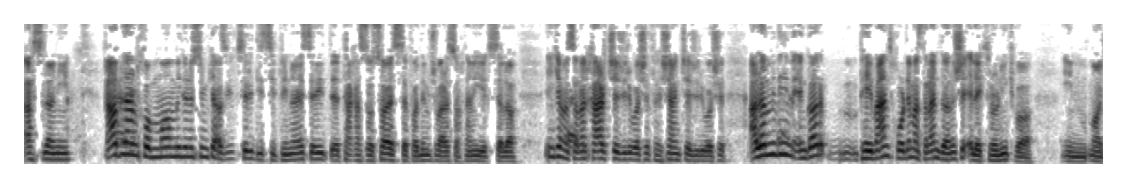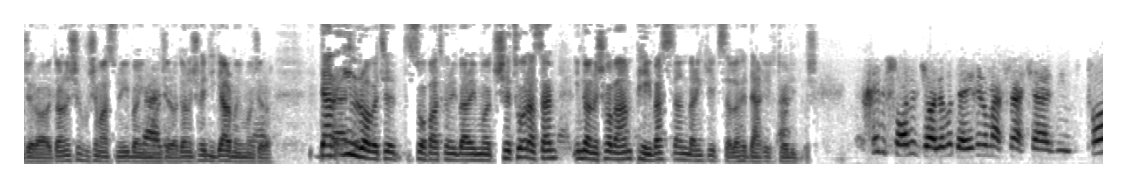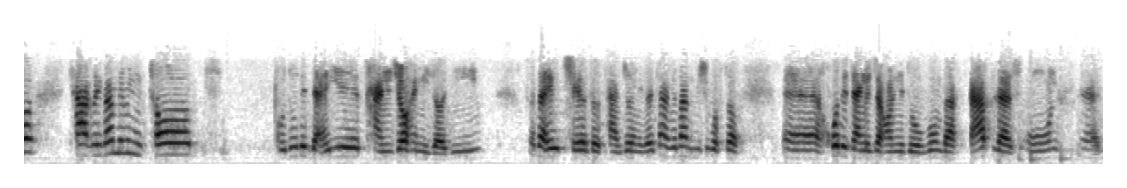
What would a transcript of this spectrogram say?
اصلانی قبلا خب ما می‌دونستیم که از یک سری دیسیپلین های سری تخصص ها استفاده میشه برای ساختن یک سلاح. این که مثلا خرج چجوری باشه فشنگ چجوری باشه. الان می‌بینیم انگار پیوند خورده مثلا دانش الکترونیک با این ماجرا دانش هوش مصنوعی با این بله. ماجرا دانش های دیگر با این ماجرا. در این رابطه صحبت کنید برای ما چطور اصلا این دانش ها به هم پیوستن برای اینکه یک سلاح دقیق تولید بشه؟ خیلی سوال جالب و دقیقی رو مطرح کردید. تا تقریبا ببینید تا حدود دهه پنجاه میلادی. تا دهه چهل تا پنجاه میلادی. تقریبا میشه گفت خود جنگ جهانی دوم و قبل از اون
